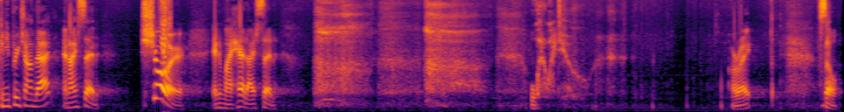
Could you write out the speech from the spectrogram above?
Can you preach on that? And I said, Sure. And in my head, I said, What do I do? All right? So,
